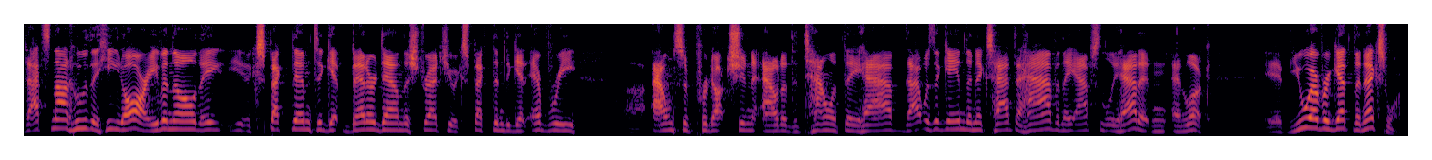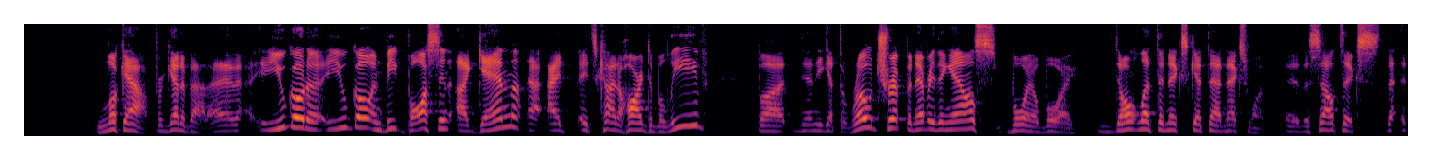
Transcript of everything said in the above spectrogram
that's not who the Heat are. Even though they you expect them to get better down the stretch, you expect them to get every uh, ounce of production out of the talent they have. That was a game the Knicks had to have, and they absolutely had it. And, and look, if you ever get the next one, look out. Forget about it. You go to you go and beat Boston again. I, it's kind of hard to believe, but then you get the road trip and everything else. Boy, oh boy, don't let the Knicks get that next one. Uh, the Celtics that,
